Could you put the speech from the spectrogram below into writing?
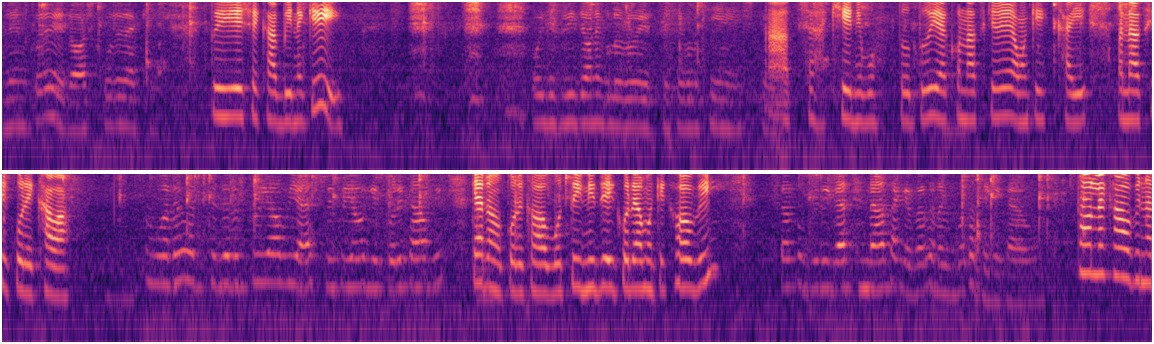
ব্লেন্ড করে রস করে রাখিস। তুই এসে খাবি নাকি? ওই যে ফ্রিজে অনেকগুলো রয়েছে সেগুলো খেয়ে নিস। আচ্ছা খেয়ে নিব। তো তুই এখন আজকে আমাকে খাই মানে আজকে করে খাওয়া। মনে হচ্ছে যে তুই আমি আসলে তুই আমাকে করে খাওয়াবি। কেন করে খাওয়াবো? তুই নিজেই করে আমাকে খাওয়াবি? তখন যদি গাছে না থাকে তখন আমি কোথা থেকে খাওয়াবো তাহলে খাওয়াবি না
